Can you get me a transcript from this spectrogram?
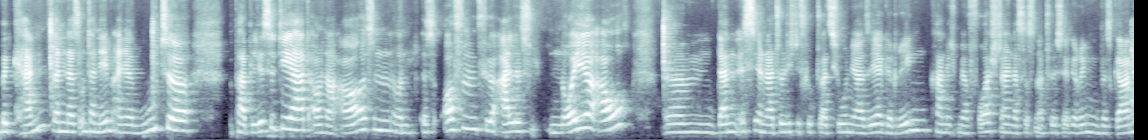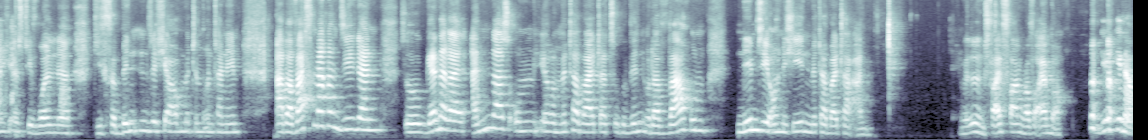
bekannt, wenn das Unternehmen eine gute Publicity hat, auch nach außen und ist offen für alles Neue auch, ähm, dann ist ja natürlich die Fluktuation ja sehr gering, kann ich mir vorstellen, dass es natürlich sehr gering bis gar nicht ist. Die wollen, eine, die verbinden sich ja auch mit dem Unternehmen. Aber was machen Sie denn so generell anders, um Ihre Mitarbeiter zu gewinnen oder warum nehmen Sie auch nicht jeden Mitarbeiter an? Das sind zwei Fragen auf einmal. Genau.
